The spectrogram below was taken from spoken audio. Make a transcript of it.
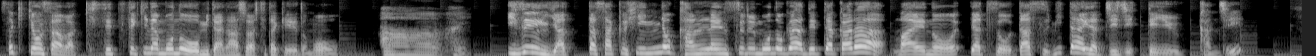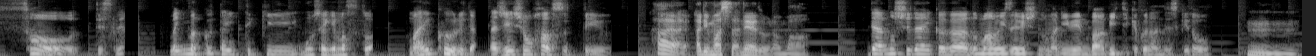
さっききょんさんは季節的なものをみたいな話はしてたけれども、ああ、はい。以前やった作品の関連するものが出たから前のやつを出すみたいな時事っていう感じ？そうですね。まあ、今具体的に申し上げますと、マイクールでラジエーションハウスっていう、はい、ありましたね、ドラマ。で、あの主題歌があのマン・ウィズ・ミッシュの、まあ、リメンバー・ビーって曲なんですけど、うん、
